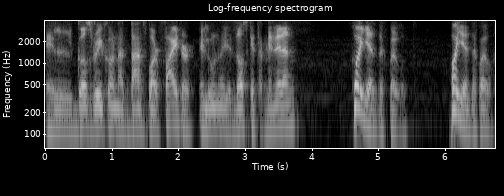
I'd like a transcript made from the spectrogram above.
el Ghost Recon Advanced Warfighter, el 1 y el 2, que también eran joyas de juego. Joyas de juego.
